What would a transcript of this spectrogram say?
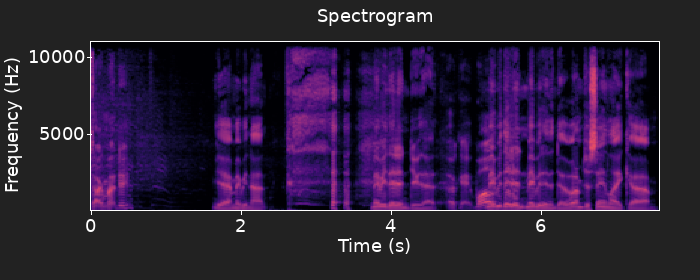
talking about, dude? yeah, maybe not. maybe they didn't do that. Okay. Well, maybe they didn't. Maybe they didn't do it. But I'm just saying, like, um,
